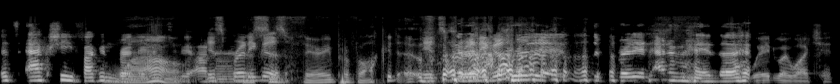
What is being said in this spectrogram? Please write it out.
Whoa. It's actually fucking brilliant. Wow. To be honest. It's pretty this good. is very provocative. It's pretty good. brilliant. It's a brilliant anime. though. Where do I watch it?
